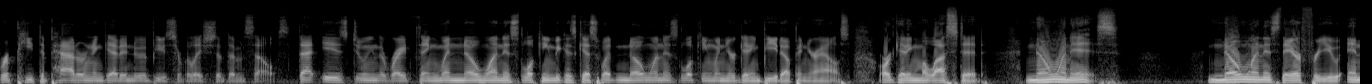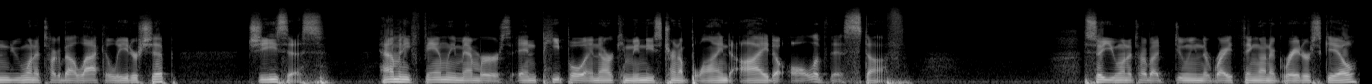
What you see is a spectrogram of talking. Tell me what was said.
repeat the pattern and get into abusive relationship themselves. That is doing the right thing when no one is looking. Because guess what? No one is looking when you're getting beat up in your house or getting molested. No one is no one is there for you. And you want to talk about lack of leadership? Jesus. How many family members and people in our communities turn a blind eye to all of this stuff? So you want to talk about doing the right thing on a greater scale?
